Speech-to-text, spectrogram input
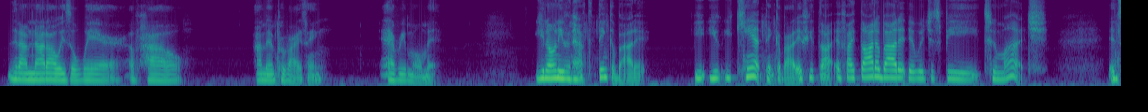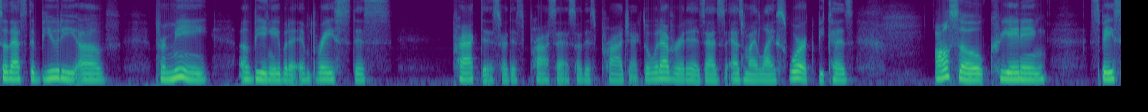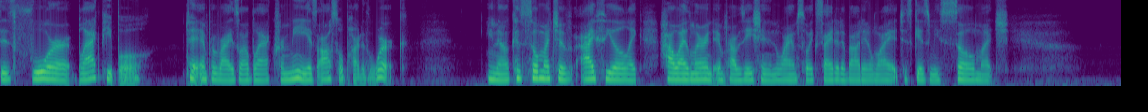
that I'm not always aware of how I'm improvising every moment. You don't even have to think about it. You, you, you can't think about it. If you thought if I thought about it, it would just be too much. And so that's the beauty of, for me, of being able to embrace this practice or this process or this project or whatever it is as as my life's work because also creating spaces for black people to improvise while black for me is also part of the work you know because so much of i feel like how i learned improvisation and why i'm so excited about it and why it just gives me so much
